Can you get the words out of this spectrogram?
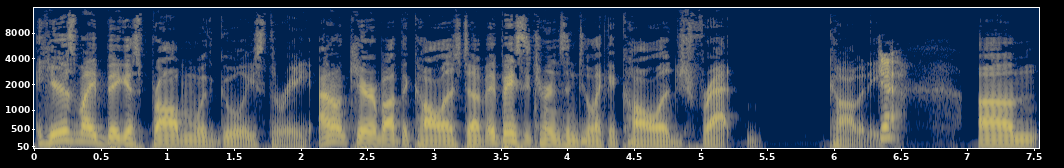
Here's my biggest problem with Ghoulies three. I don't care about the college stuff. It basically turns into like a college frat comedy. yeah. Um,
